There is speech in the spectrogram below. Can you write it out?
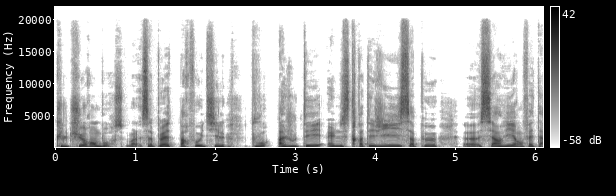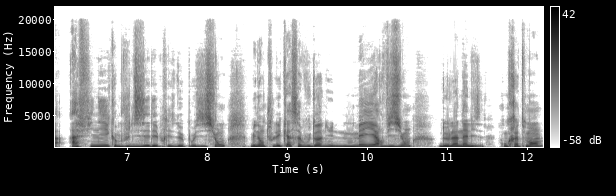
culture en bourse. Voilà, ça peut être parfois utile pour ajouter à une stratégie, ça peut servir en fait à affiner, comme je vous disais, des prises de position. Mais dans tous les cas, ça vous donne une meilleure vision de l'analyse. Concrètement,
